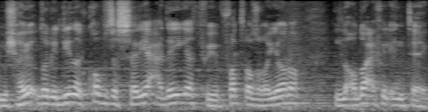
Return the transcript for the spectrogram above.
مش هيقدر يدينا القفزة السريعة ديت في فترة صغيرة اللي اضاعف الإنتاج.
